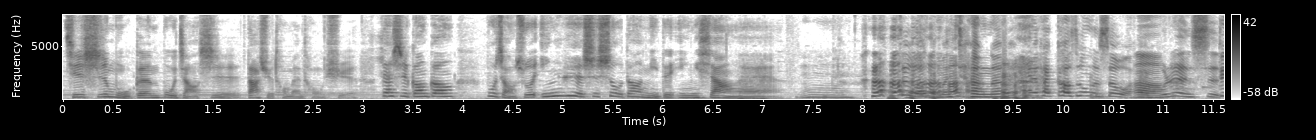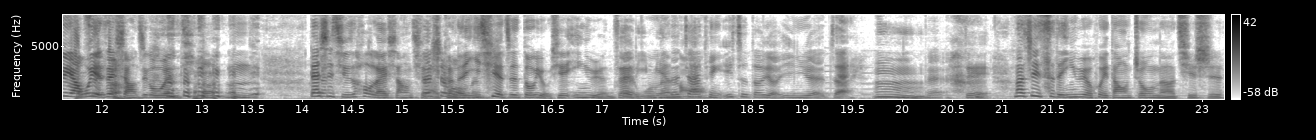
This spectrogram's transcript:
其实师母跟部长是大学同班同学，但是刚刚部长说音乐是受到你的影响，哎，嗯，这个我怎么讲呢？因为他高中的时候我还不认识，对呀，我也在想这个问题，嗯。但是其实后来想起来，可能一切这都有些因缘在里面。我们的家庭一直都有音乐在。嗯，对对。那这次的音乐会当中呢，其实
